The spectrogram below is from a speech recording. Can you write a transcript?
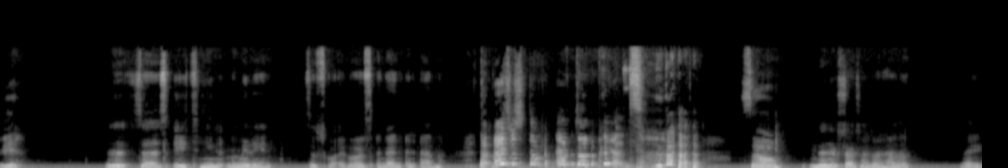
Yeah. It says 18 million subscribers and then an M. That matches the M's on the pants. so, then instructions on how to like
